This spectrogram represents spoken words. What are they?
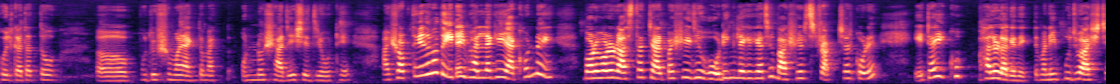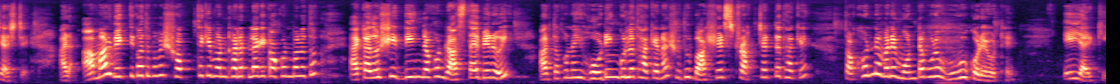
কলকাতার তো পুজোর সময় একদম এক অন্য সাজে সেজে ওঠে। আর সব থেকে জানো তো, এটাই ভালো লাগে, এখন নেই। বড় বড় রাস্তার চারপাশে এই যে হোর্ডিং লেগে গেছে বাঁশের স্ট্রাকচার করে, এটাই খুব ভালো লাগে দেখতে মানে এই পুজো আসছে আসছে। আর আমার ব্যক্তিগতভাবে সব থেকে মন খারাপ লাগে কখন বলো তো, একাদশীর দিন যখন রাস্তায় বেরোই, আর তখন ওই হোর্ডিংগুলো থাকে না, শুধু বাঁশের স্ট্রাকচারটা থাকে, তখন না মানে মনটা পুরো হু হু করে ওঠে। এই আর কি।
